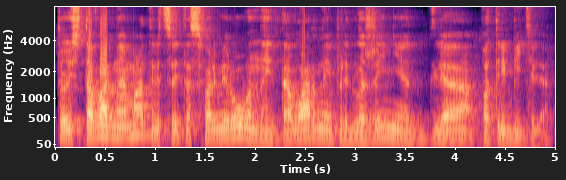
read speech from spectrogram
То есть товарная матрица это сформированные товарные предложения для потребителя.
